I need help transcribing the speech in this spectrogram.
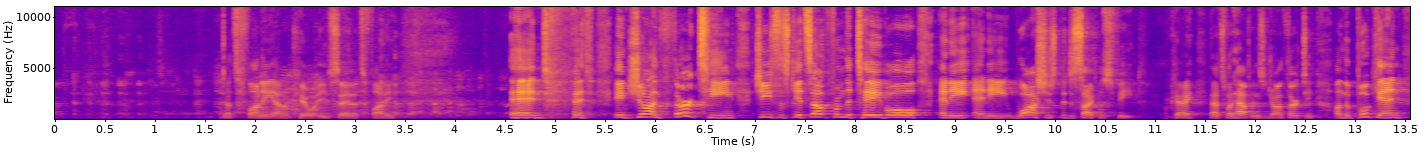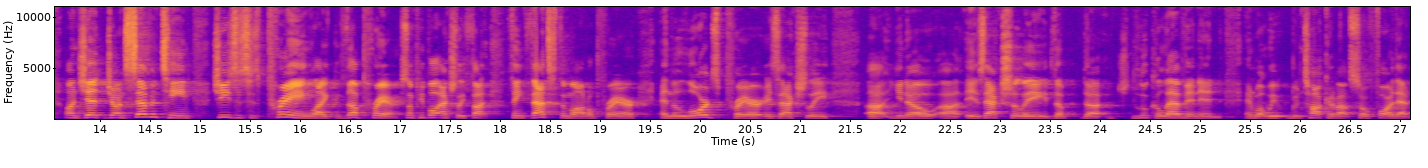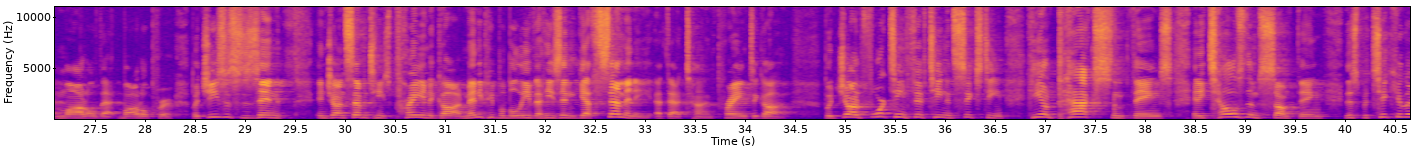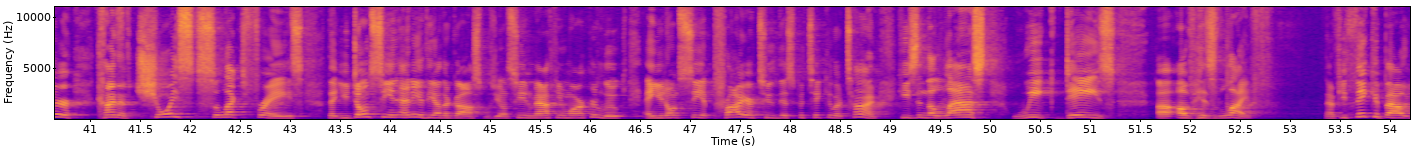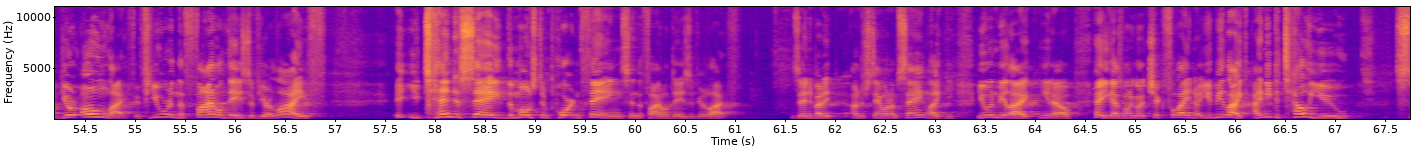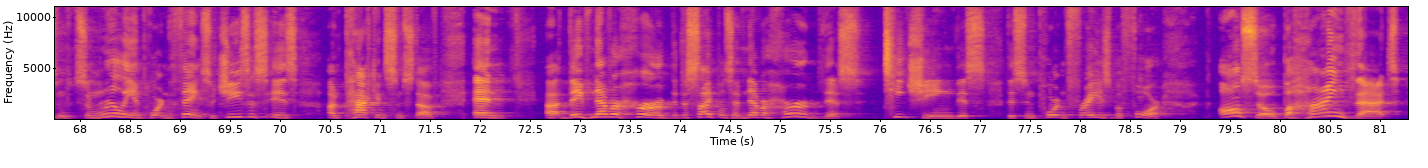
That's funny. I don't care what you say, that's funny. And in John 13, Jesus gets up from the table and he, and he washes the disciples' feet. Okay? That's what happens in John 13. On the bookend, on John 17, Jesus is praying like the prayer. Some people actually thought, think that's the model prayer, and the Lord's Prayer is actually, uh, you know, uh, is actually the, the Luke 11 and, and what we've been talking about so far, that model, that model prayer. But Jesus is in, in John 17, he's praying to God. Many people believe that he's in Gethsemane at that time, praying to God. But John 14, 15, and 16, he unpacks some things and he tells them something, this particular kind of choice select phrase that you don't see in any of the other gospels. You don't see in Matthew, Mark, or Luke, and you don't see it prior to this particular time. He's in the last week, days uh, of his life. Now, if you think about your own life, if you were in the final days of your life, it, you tend to say the most important things in the final days of your life. Does anybody understand what I'm saying? Like, you wouldn't be like, you know, hey, you guys want to go to Chick fil A? No, you'd be like, I need to tell you some, some really important things. So Jesus is unpacking some stuff, and uh, they've never heard, the disciples have never heard this teaching, this, this important phrase before. Also, behind that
